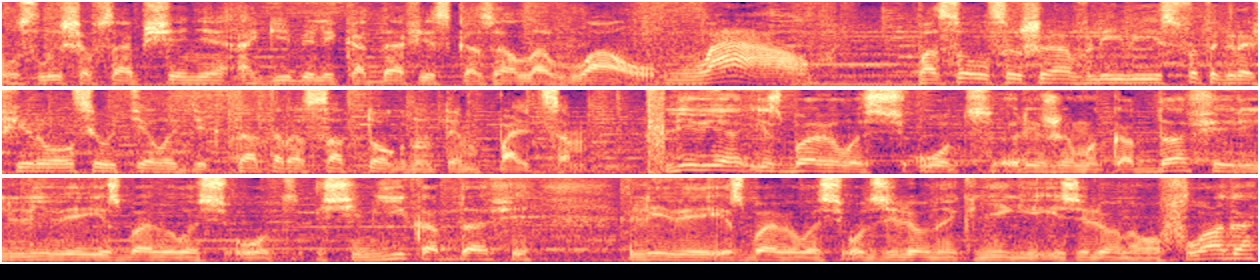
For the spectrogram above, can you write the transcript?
услышав сообщение о гибели Каддафи, сказала «Вау!». Вау! Посол США в Ливии сфотографировался у тела диктатора с отогнутым пальцем. Ливия избавилась от режима Каддафи, Ливия избавилась от семьи Каддафи, Ливия избавилась от зеленой книги и зеленого флага.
